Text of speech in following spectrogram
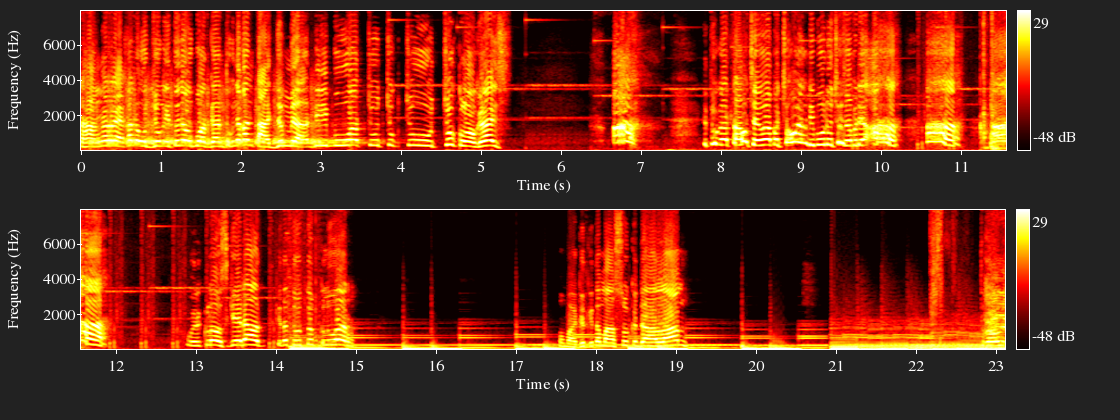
Kan hanger ya kan ujung itunya buat gantungnya kan tajam ya. Dibuat cucuk-cucuk loh guys. Ah itu nggak tahu cewek apa cowok yang dibunuh cuy sama dia. Ah ah ah. We're close get out. Kita tutup keluar. Oh my god kita masuk ke dalam. Trolley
